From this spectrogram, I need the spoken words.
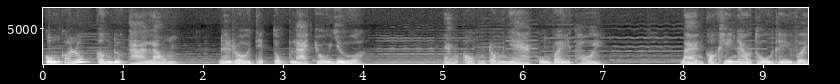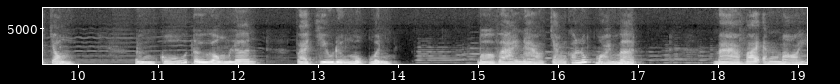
Cũng có lúc cần được thả lỏng để rồi tiếp tục là chỗ dựa. Đàn ông trong nhà cũng vậy thôi. Bạn có khi nào thủ thỉ với chồng, đừng cố tự gồng lên và chịu đựng một mình. Bờ vai nào chẳng có lúc mỏi mệt mà vai anh mỏi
